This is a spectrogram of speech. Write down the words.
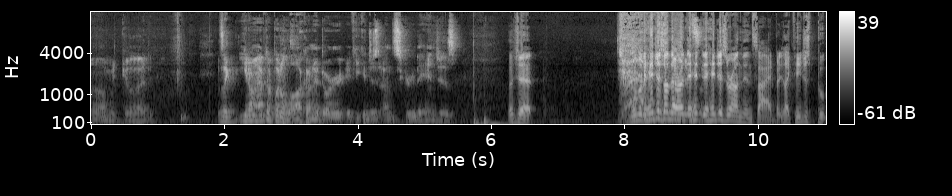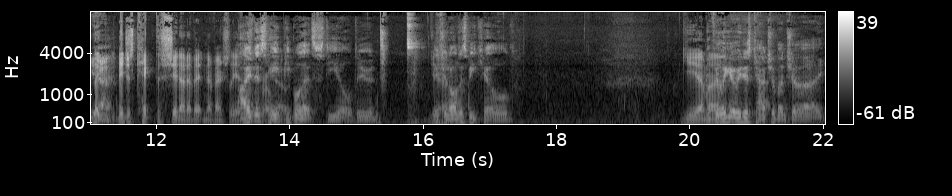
oh my god. It's like you don't have to put a lock on a door if you can just unscrew the hinges. Legit. Well, no, the hinges on the, on the, the hinges are on the inside, but like they just boot, Yeah. like they just kicked the shit out of it, and eventually it I just broke hate out. people that steal, dude. They should all just be killed. Yeah, man. I feel like it would just catch a bunch of like,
